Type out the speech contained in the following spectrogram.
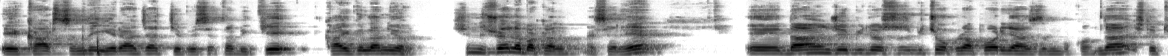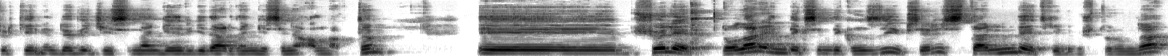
e, karşısında ihracat cephesi tabii ki kaygılanıyor. Şimdi şöyle bakalım meseleye. E, daha önce biliyorsunuz birçok rapor yazdım bu konuda. İşte Türkiye'nin döviz cinsinden gelir gider dengesini anlattım. Ee, şöyle dolar endeksindeki hızlı yükseliş sterlini de etkilemiş durumda.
